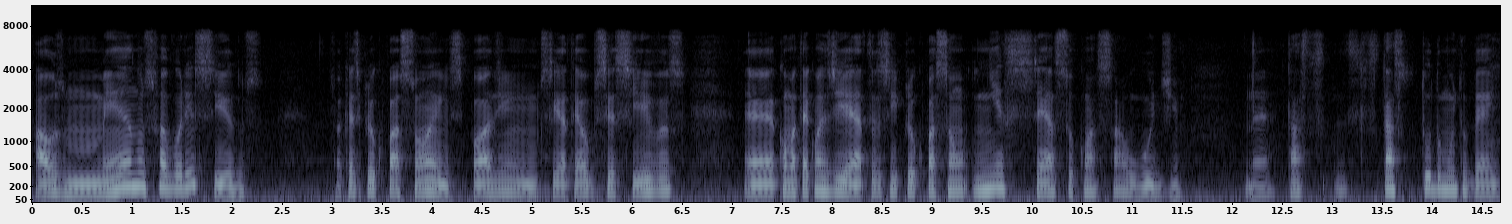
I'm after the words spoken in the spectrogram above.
aos menos favorecidos. Só que as preocupações podem ser até obsessivas, é, como até com as dietas e preocupação em excesso com a saúde. Né? Tá, tá tudo muito bem,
